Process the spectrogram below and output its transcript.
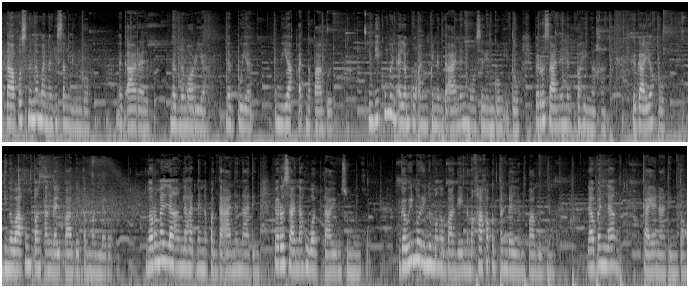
Natapos na naman ang isang linggo. Nag-aral, nagmemorya, nagpuyat, umiyak at napagod. Hindi ko man alam kung anong pinagdaanan mo sa linggong ito, pero sana nagpahinga ka. Kagaya ko, ginawa kong pangtanggal pagod ang maglaro. Normal lang ang lahat ng napagdaanan natin, pero sana huwag tayong sumuko. Gawin mo rin yung mga bagay na makakapagtanggal ng pagod mo. Laban lang, kaya natin to.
